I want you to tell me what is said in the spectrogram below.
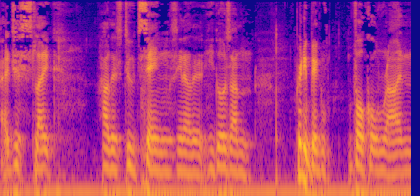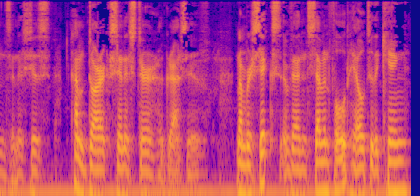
I just like how this dude sings. You know, he goes on pretty big vocal runs, and it's just kind of dark, sinister, aggressive. Number six, Avenged Sevenfold, Hail to the King.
